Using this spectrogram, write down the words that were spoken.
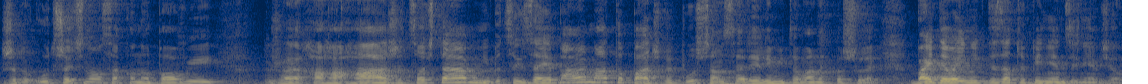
Żeby utrzeć nosa Konopowi, że ha, ha, ha, że coś tam, niby coś zajebałem, a to patrz, wypuszczam serię limitowanych koszulek. By the way, nigdy za to pieniędzy nie wziął.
